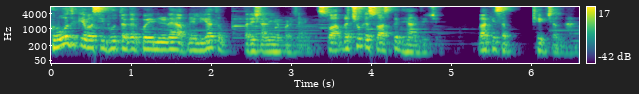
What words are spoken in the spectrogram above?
क्रोध के वसीभूत अगर कोई निर्णय आपने लिया तो परेशानी में पड़ जाएँगे। बच्चों के स्वास्थ्य पे ध्यान दीजिए। बाकी सब ठीक चल रहा है।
